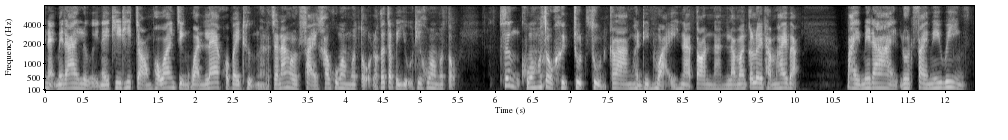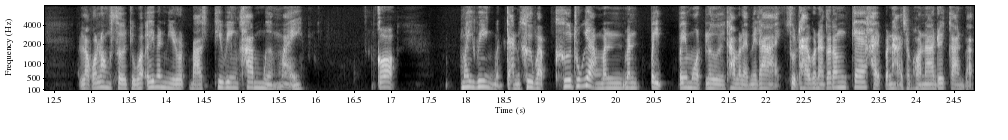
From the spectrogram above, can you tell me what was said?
ไหนไม่ได้เลย ในที่ที่จองเพราะว่าจริงๆวันแรกพอไปถึงเราจะนั่งรถไฟเข้าคุมาโมโตะแล้วก็จะไปอยู่ที่คุมาโมโตะซึ่งคุมาโมโตะคือจุดศูนย์กลางแผ่นดินไหวนะตอนนั้น แล้วมันก็เลยทำให้แบบ ไปไม่ได้ รถไฟไม่วิ่ง เราก็ลอง search ดูว่าเอ้ยมันมีรถบัสที่วิ่งข้ามเมืองไหมก็ไม่วิ่งเหมือนกันคือแบบคือทุกอย่างมันมันปิดไปหมดเลยทำอะไรไม่ได้ สุดท้ายวันนั้นก็ต้องแก้ไขปัญหาเฉพาะหน้าด้วยการแบบ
